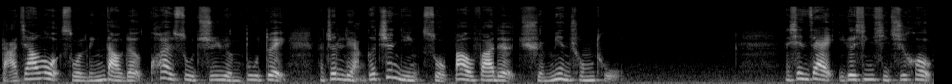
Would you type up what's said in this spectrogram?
达加洛所领导的快速支援部队，那这两个阵营所爆发的全面冲突。那现在一个星期之后，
